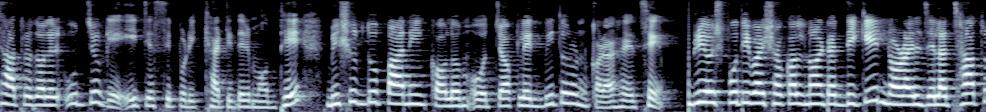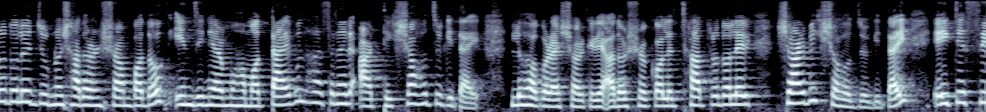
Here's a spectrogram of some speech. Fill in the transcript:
ছাত্রদলের উদ্যোগে এইচএসসি পরীক্ষার্থীদের মধ্যে বিশুদ্ধ পানি, কলম ও চকলেট বিতরণ করা হয়েছে। বৃহস্পতিবার সকাল নয়টার দিকে নড়াইল জেলা ছাত্রদলের যুগ্ম সাধারণ সম্পাদক ইঞ্জিনিয়ার মোহাম্মদ তাইবুল হাসানের আর্থিক সহযোগিতায় লোহাগড়া সরকারি আদর্শ কলেজ ছাত্রদলের সার্বিক সহযোগিতায় এইচএসসি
